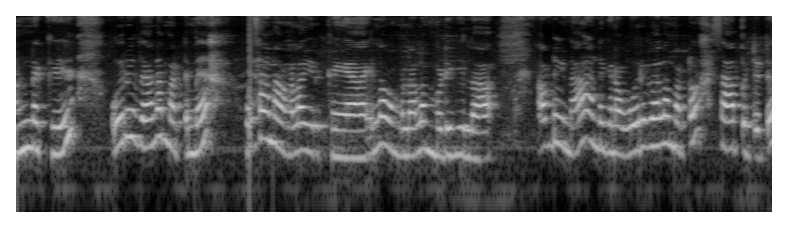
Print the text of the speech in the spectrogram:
அன்னைக்கு ஒரு வேளை மட்டுமே வயசானவங்களாம் இருக்கீங்க இல்லை உங்களால் முடியல அப்படின்னா அன்றைக்கி நான் ஒரு வேளை மட்டும் சாப்பிட்டுட்டு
